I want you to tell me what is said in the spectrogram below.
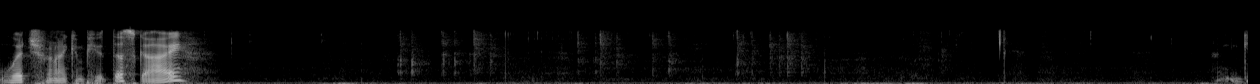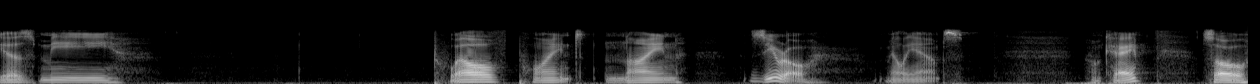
which when I compute this guy, gives me 12.90 milliamps. Okay, so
